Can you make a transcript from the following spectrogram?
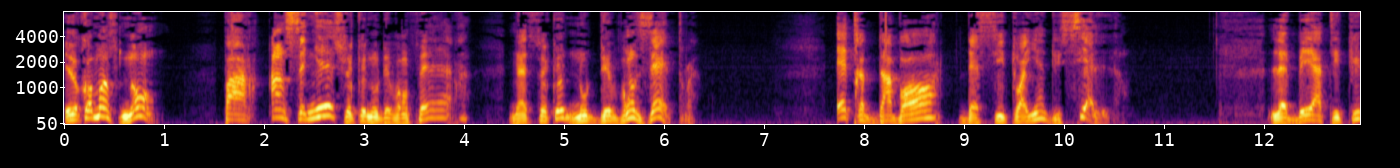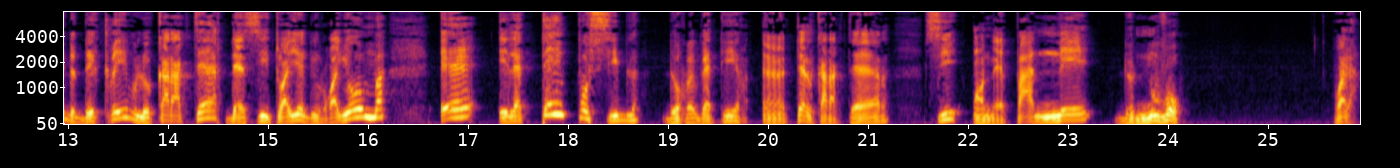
il commence non par enseigner ce que nous devons faire, mais ce que nous devons être. Être d'abord des citoyens du ciel. Les béatitudes décrivent le caractère des citoyens du royaume et il est impossible de revêtir un tel caractère si on n'est pas né de nouveau. Voilà.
